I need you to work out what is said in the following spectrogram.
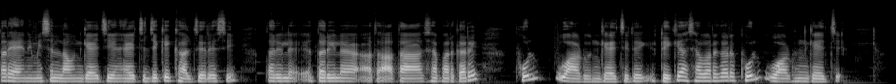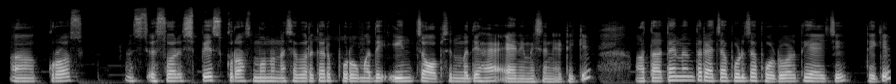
तर ॲनिमेशन लावून घ्यायची आणि याची जे काही खालची रेस आहे तरीला तरीला आता आता अशा प्रकारे फुल वाढून घ्यायचे. ठीक ठीक आहे? अशा प्रकारे फुल वाढून घ्यायचे. क्रॉस सॉरी स्पेस क्रॉस म्हणून अशा प्रकारे प्रोमध्ये इनच्या ऑप्शनमध्ये हा ॲनिमेशन आहे ठीक आहे? आता त्यानंतर याच्या पुढच्या फोटोवरती यायचे ठीक आहे?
